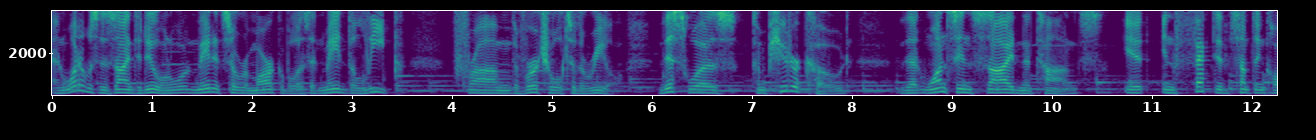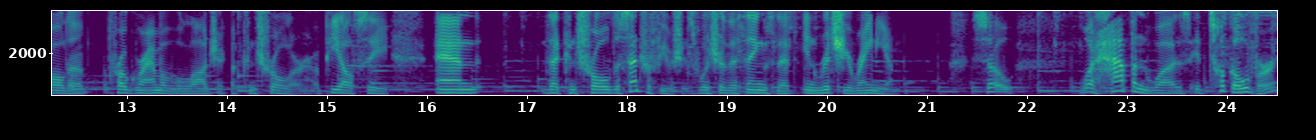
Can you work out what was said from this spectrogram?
And what it was designed to do, and what made it so remarkable, is it made the leap from the virtual to the real. This was computer code that once inside Natanz, it infected something called a programmable logic, a controller, a PLC, and that controlled the centrifuges, which are the things that enrich uranium. So, what happened was it took over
